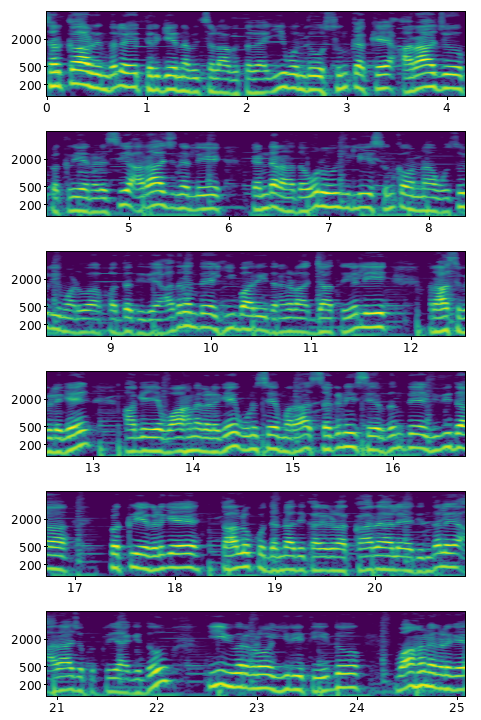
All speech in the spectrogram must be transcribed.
ಸರ್ಕಾರದಿಂದಲೇ ತೆರಿಗೆಯನ್ನು ವಿಧಿಸಲಾಗುತ್ತದೆ. ಈ ಒಂದು ಸುಂಕಕ್ಕೆ ಹರಾಜು ಪ್ರಕ್ರಿಯೆ ನಡೆಸಿ ಹರಾಜಿನಲ್ಲಿ ಟೆಂಡರ್ ಆದವರು ಇಲ್ಲಿ ಸುಂಕವನ್ನು ವಸೂಲಿ ಮಾಡುವ ಪದ್ಧತಿ ಇದೆ. ಅದರಂತೆ ಈ ಬಾರಿ ದನಗಳ ಜಾತ್ರೆಯಲ್ಲಿ ರಾಸುಗಳಿಗೆ, ಹಾಗೆಯೇ ವಾಹನಗಳಿಗೆ, ಹುಣಸೆ ಮರ, ಸಗಣಿ ಸೇರಿದಂತೆ ವಿವಿಧ ಪ್ರಕ್ರಿಯೆಗಳಿಗೆ ತಾಲೂಕು ದಂಡಾಧಿಕಾರಿಗಳ ಕಾರ್ಯಾಲಯದಿಂದಲೇ ಹರಾಜು ಪ್ರಕ್ರಿಯೆಯಾಗಿದ್ದು, ಈ ವಿವರಗಳು ಈ ರೀತಿ ಇದ್ದು, ವಾಹನಗಳಿಗೆ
